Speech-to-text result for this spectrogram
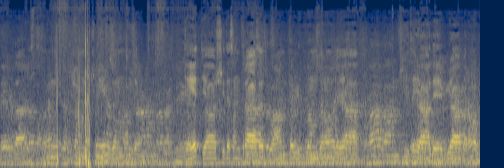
देवदारस्मरणनिलक्षं लक्ष्मीरुदं मञ्जं जयत्याश्रितसन्त्रासद्वान्तविद्वं तनोदयः सीतया देव्या परम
